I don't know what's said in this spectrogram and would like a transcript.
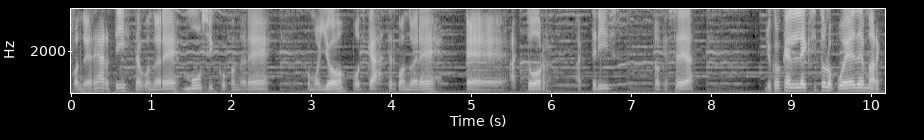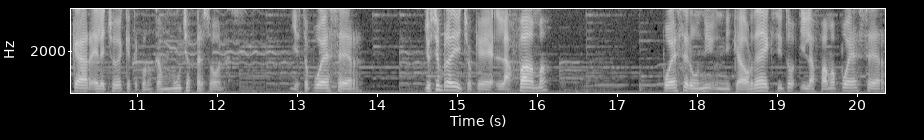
Cuando eres artista, cuando eres músico, cuando eres como yo, podcaster, cuando eres eh, actor, actriz, lo que sea, yo creo que el éxito lo puede demarcar el hecho de que te conozcan muchas personas. Y esto puede ser, yo siempre he dicho que la fama puede ser un indicador de éxito y la fama puede ser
